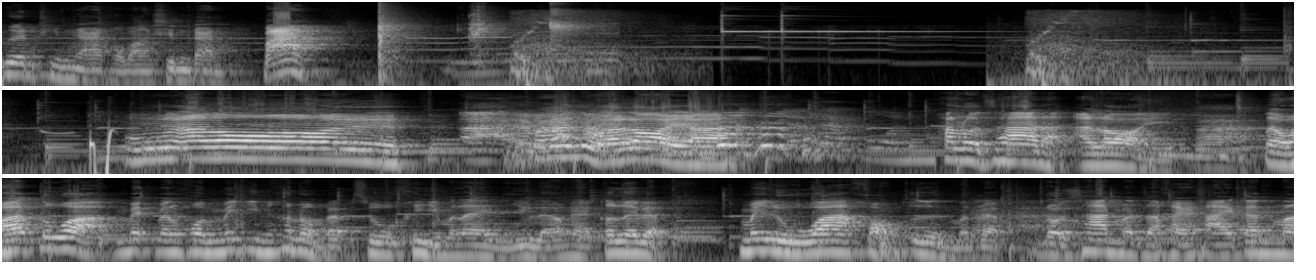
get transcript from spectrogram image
พื่อนๆทีมงานของวางชิมกันไปอืมอร่อยทำไมถึงอร่อยอะ แล้วแต่คน ถ้ารสชาติอะ อร่อยอ่าแต่ว่าตัวไม่เป็นคนไม่กินขนมแบบซูครีมอะไรอย่างนี้อยู่แล้วไง ก็เลยแบบ ไม่รู้ว่าของอื่นมันแบบรสชาติมันจะคล้ายๆกันไหม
